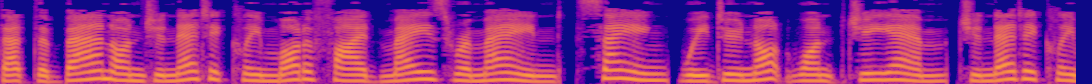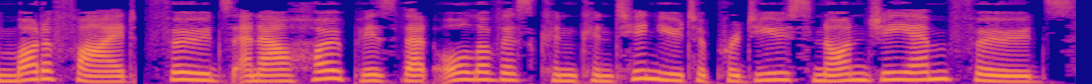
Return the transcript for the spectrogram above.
that the ban on genetically modified maize remained, saying, we do not want GM genetically modified foods and our hope is that all of us can continue to produce non-GM foods.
